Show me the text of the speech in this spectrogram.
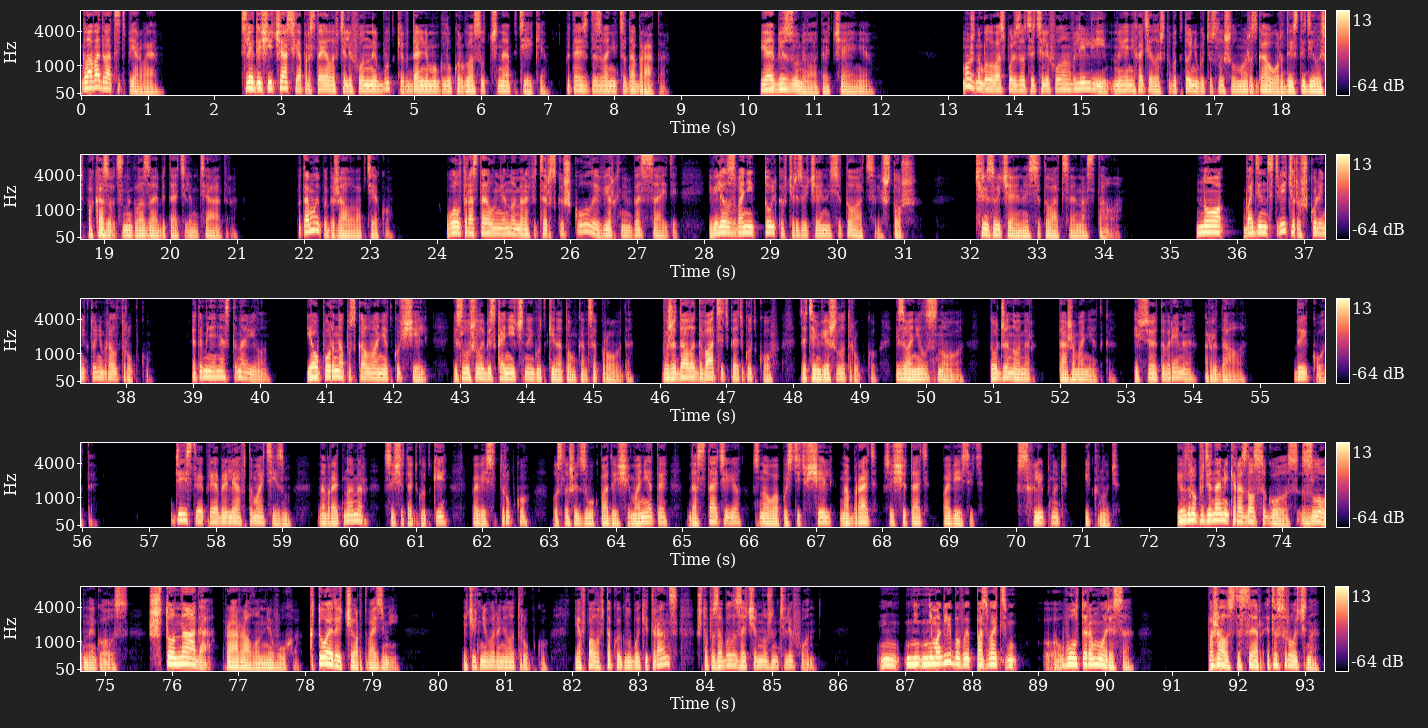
Глава двадцать первая. Следующий час я простояла в телефонной будке в дальнем углу круглосуточной аптеки, пытаясь дозвониться до брата. Я обезумела от отчаяния. Можно было воспользоваться телефоном в Лили, но я не хотела, чтобы кто-нибудь услышал мой разговор, да и стыдилась показываться на глаза обитателям театра. Потому и побежала в аптеку. Уолтер оставил мне номер офицерской школы в Верхнем Вестсайде и велел звонить только в чрезвычайной ситуации. Что ж, чрезвычайная ситуация настала. Но в одиннадцать вечера в школе никто не брал трубку. Это меня не остановило. Я упорно опускал монетку в щель и слушала бесконечные гудки на том конце провода. Выжидала двадцать пять гудков, затем вешала трубку и звонила снова. Тот же номер, та же монетка. И все это время рыдала. Да и коты. Действия приобрели автоматизм. Набрать номер, сосчитать гудки, повесить трубку, услышать звук падающей монеты, достать ее, снова опустить в щель, набрать, сосчитать, повесить, всхлипнуть, икнуть. И вдруг в динамике раздался голос, злобный голос. «Что надо?» — проорал он мне в ухо. «Кто это, черт возьми?» Я чуть не выронила трубку. Я впала в такой глубокий транс, что позабыла, зачем нужен телефон. «Не, не могли бы вы позвать Уолтера Морриса?» «Пожалуйста, сэр, это срочно.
